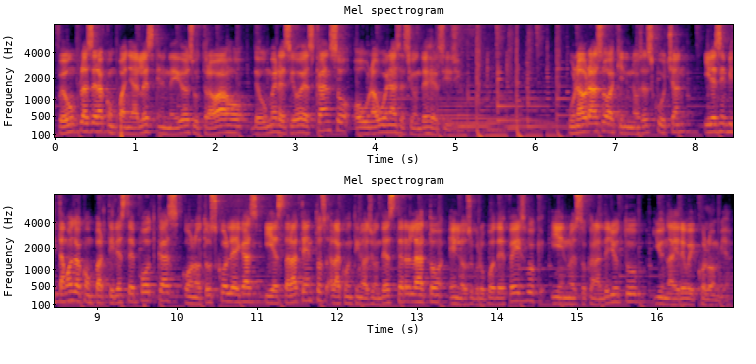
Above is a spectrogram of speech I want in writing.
Fue un placer acompañarles en medio de su trabajo, de un merecido descanso o una buena sesión de ejercicio. Un abrazo a quienes nos escuchan y les invitamos a compartir este podcast con otros colegas y estar atentos a la continuación de este relato en los grupos de Facebook y en nuestro canal de YouTube United Way Colombia.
